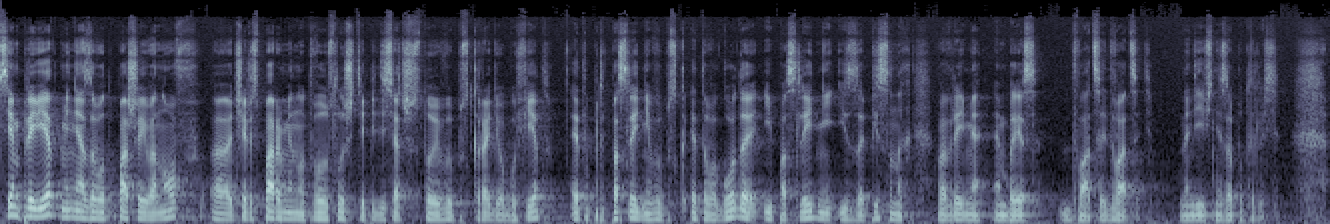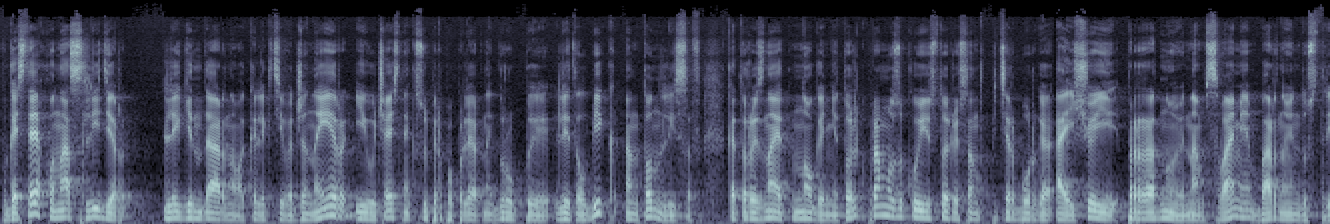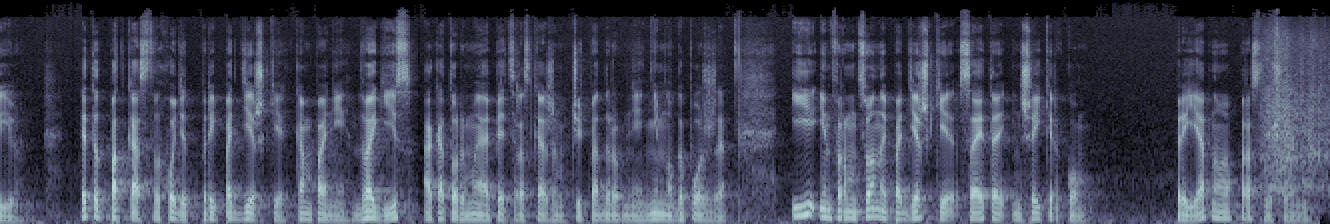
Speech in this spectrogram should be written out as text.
Всем привет, меня зовут Паша Иванов. Э, через пару минут вы услышите 56-й выпуск «Радио Буфет». Это предпоследний выпуск этого года и последний из записанных во время МБС 2020. Надеюсь, не запутались. В гостях у нас лидер легендарного коллектива Джен и участник суперпопулярной группы Little Big Антон Лисов, который знает много не только про музыку и историю Санкт-Петербурга, а еще и про родную нам с вами барную индустрию. Этот подкаст выходит при поддержке компании 2GIS, о которой мы опять расскажем чуть подробнее немного позже, и информационной поддержки сайта InShaker.com. Приятного прослушивания.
